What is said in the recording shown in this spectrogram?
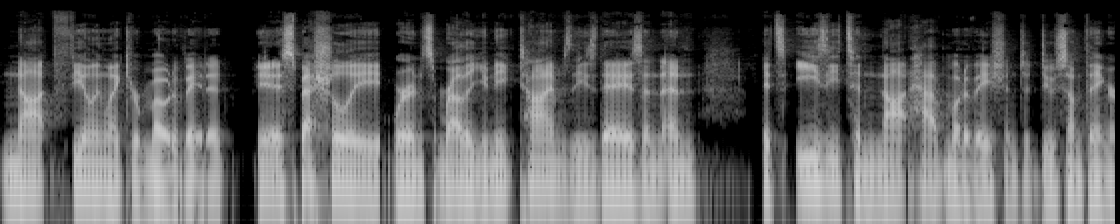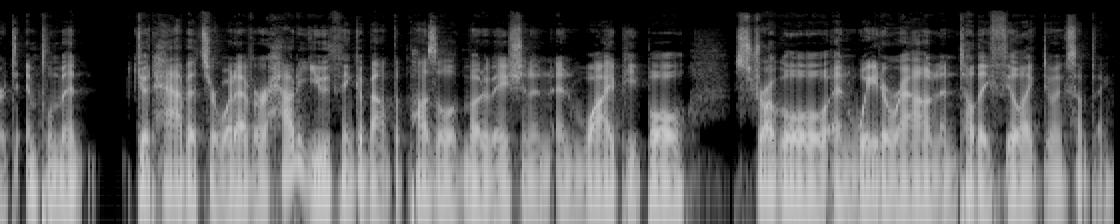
not feeling like you're motivated, especially we're in some rather unique times these days, and and it's easy to not have motivation to do something or to implement good habits or whatever. How do you think about the puzzle of motivation and, and why people struggle and wait around until they feel like doing something?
